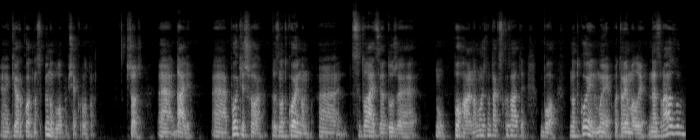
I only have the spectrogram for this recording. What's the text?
е, QR-код на спину було б взагалі круто. Що ж, е, далі. Е, Поки що з ноткоїном е, ситуація дуже ну, погана, можна так сказати. Бо ноткоін ми отримали не зразу,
